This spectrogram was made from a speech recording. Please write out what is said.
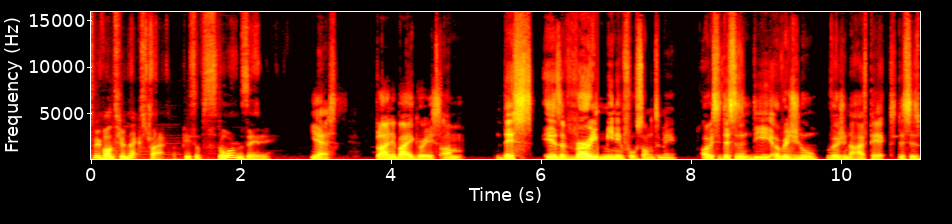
Let's move on to your next track, a piece of Stormzy. Yes, "Blinded by Grace." Um, this is a very meaningful song to me. Obviously, this isn't the original version that I've picked. This is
